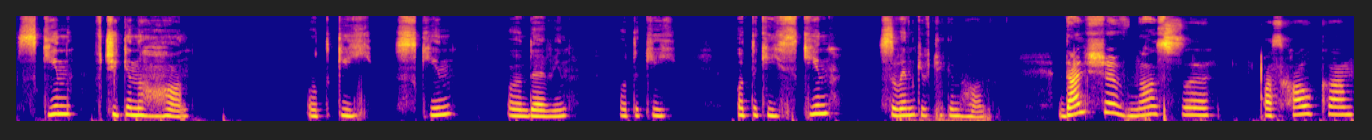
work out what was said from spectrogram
скін в Chicken Gun. Отакий скін. О, де він? Отакий. Отакий скін свинки в Gun. Далі в нас е, пасхалка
